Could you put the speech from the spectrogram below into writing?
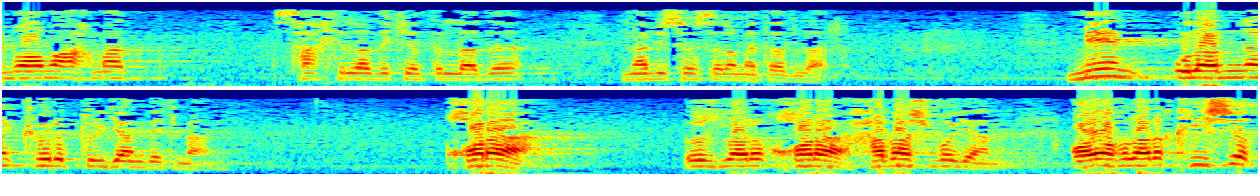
Imom Ahmad sahihlarda keltiriladi. Nabiy sollallohu alayhi vasallam aytadilar: Men ularni ko'rib turgandekman. Qora, o'zlari qora, habash bo'lgan, oyoqlari qiyshiq.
